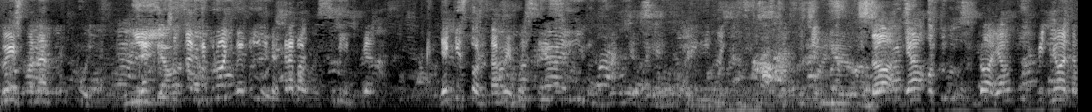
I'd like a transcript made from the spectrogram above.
ви ж мене того, щоб це зібрати, ви розумієте, треба свідки. Які скажуть, а вибачте. Да, я отут, да, я отут піднявся,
